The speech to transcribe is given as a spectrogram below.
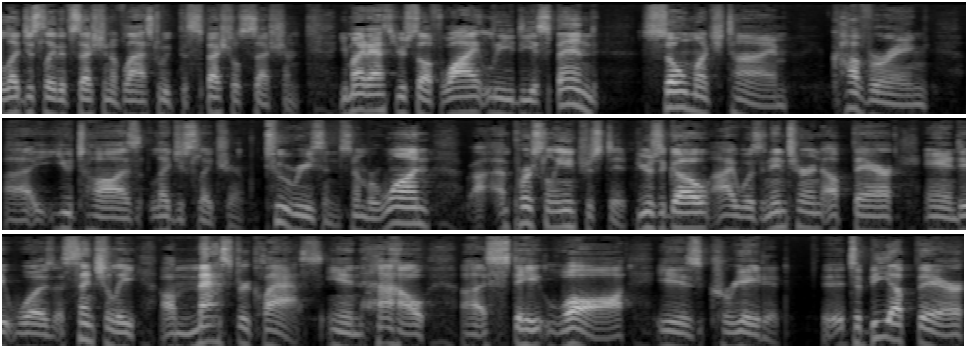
legislative session of last week, the special session. You might ask yourself, why, Lee, do you spend so much time covering uh, Utah's legislature. Two reasons. Number one, I'm personally interested. Years ago, I was an intern up there, and it was essentially a master class in how uh, state law is created to be up there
